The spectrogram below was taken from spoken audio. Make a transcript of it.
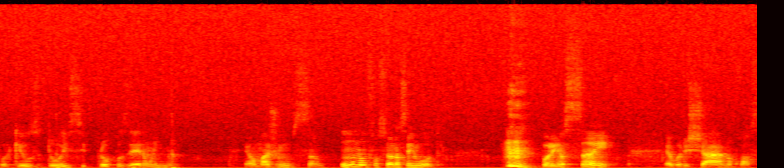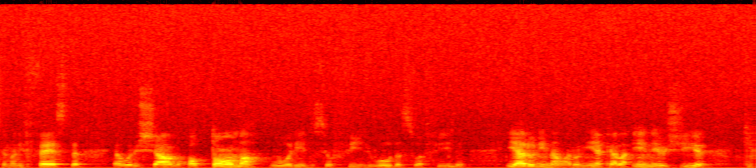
Porque os dois se propuseram em um. É uma junção. Um não funciona sem o outro. Porém, o sangue é o orixá no qual se manifesta, é o orixá no qual toma o ori do seu filho ou da sua filha. E Aroni não. Aroni é aquela energia que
